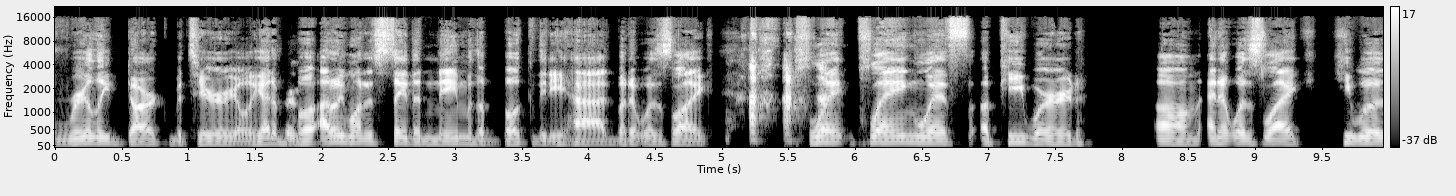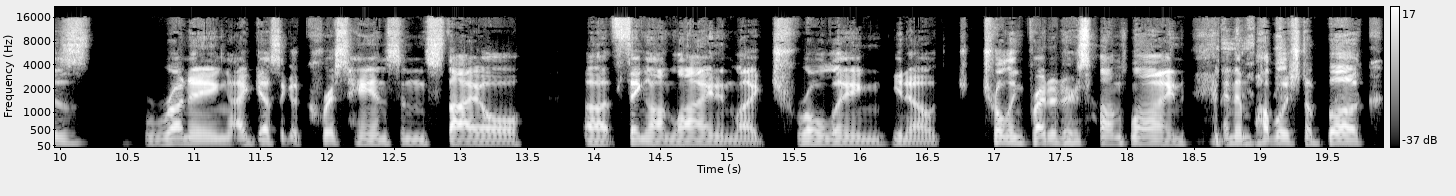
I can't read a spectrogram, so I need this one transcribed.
really dark material. He had a book. I don't even want to say the name of the book that he had, but it was like play, playing with a p word, um, and it was like he was running, I guess, like a Chris Hansen style uh, thing online and like trolling, you know, trolling predators online, and then published a book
